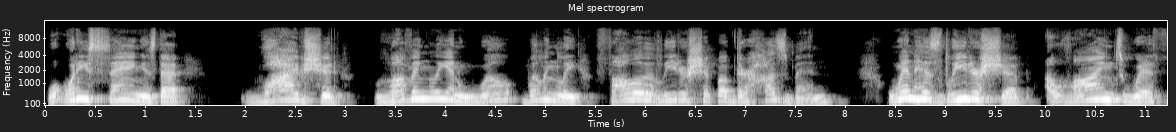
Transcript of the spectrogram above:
What he's saying is that wives should lovingly and will, willingly follow the leadership of their husband when his leadership aligns with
